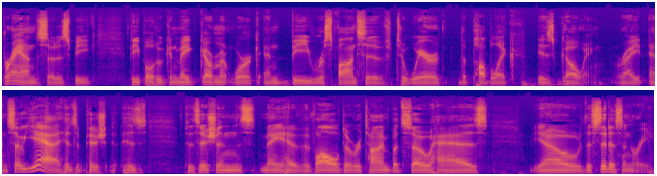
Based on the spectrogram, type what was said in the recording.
brand, so to speak. People who can make government work and be responsive to where the public is going, right? And so, yeah, his his positions may have evolved over time, but so has you know the citizenry.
